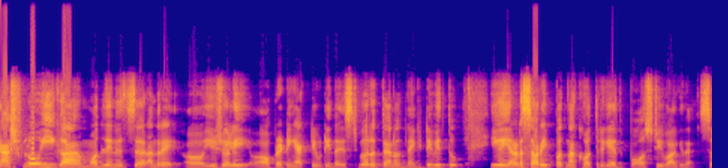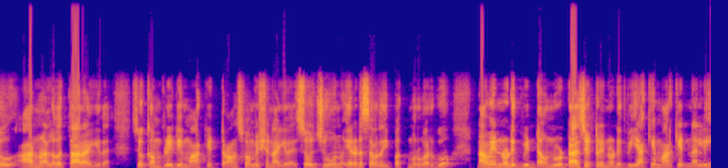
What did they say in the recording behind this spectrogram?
ಕ್ಯಾಶ್ ಫ್ಲೋ ಈಗ ಮೊದಲೇನಿದೆ ಸರ್ ಅಂದರೆ ಯೂಶ್ವಲಿ ಆಪ್ರೇಟಿಂಗ್ ಆ್ಯಕ್ಟಿವಿಟಿಯಿಂದ ಎಷ್ಟು ಬರುತ್ತೆ ಅನ್ನೋದು ನೆಗೆಟಿವ್ ಇತ್ತು. ಈಗ ಎರಡು ಸಾವಿರ ಇಪ್ಪತ್ನಾಲ್ಕು ಹೊತ್ತಿಗೆ ಅದು ಪಾಸಿಟಿವ್ ಆಗಿದೆ. ಸೊ ಆರುನೂರ ನಲವತ್ತಾರು ಆಗಿದೆ. ಸೊ ಕಂಪ್ಲೀಟ್ಲಿ ಮಾರ್ಕೆಟ್ ಟ್ರಾನ್ಸ್ಫಾರ್ಮೇಷನ್ ಆಗಿದೆ. ಸೊ ಜೂನ್ ಎರಡು ಸಾವಿರದ ಇಪ್ಪತ್ತ್ಮೂರವರೆಗೂ ನಾವೇನು ನೋಡಿದ್ವಿ? ಡೌನ್ವರ್ಡ್ ಟ್ರಾಜೆಕ್ಟರಿ ನೋಡಿದ್ವಿ. ಯಾಕೆ ಮಾರ್ಕೆಟ್ನಲ್ಲಿ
